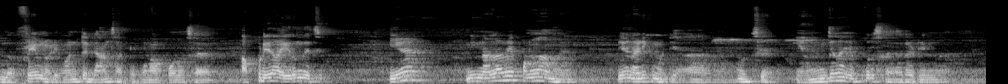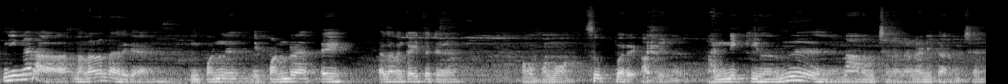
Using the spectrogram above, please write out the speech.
இந்த ஃப்ரேம் அப்படி வந்துட்டு டான்ஸ் ஆடிட்டு போனால் போதும் சார் அப்படி தான் இருந்துச்சு. ஏன்? நீ நல்லாவே பண்ணலாமே. ஏன் நடிக்க மாட்டியா? ஓகே. என் மூஞ்செல்லாம் எப்படி சார் அப்படின்னு. நீ என்னடா? நல்லா தான்டா இருக்க. நீ பண்ணு. நீ பண்ணுற ஏய் எல்லாரும் கை தட்டு. அவன் பண்ணுவான். சூப்பர். அப்படின்னு. அன்னைக்கிலேருந்து நான் ஆரம்பித்தேன் நான் நடிக்க ஆரம்பித்தேன்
